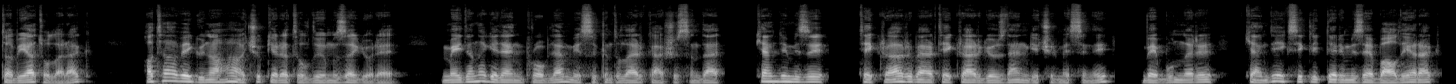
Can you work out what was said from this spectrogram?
Tabiat olarak hata ve günaha açık yaratıldığımıza göre meydana gelen problem ve sıkıntılar karşısında kendimizi tekrar ver tekrar gözden geçirmesini ve bunları kendi eksikliklerimize bağlayarak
